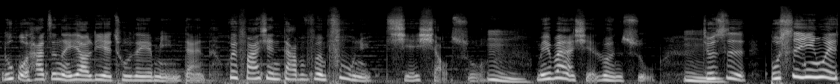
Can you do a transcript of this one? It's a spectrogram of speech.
如果他真的要列出这些名单，会发现大部分妇女写小说，嗯，没办法写论述，嗯，就是不是因为。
